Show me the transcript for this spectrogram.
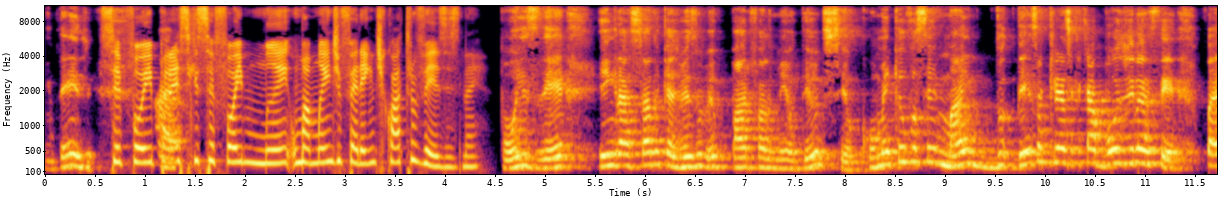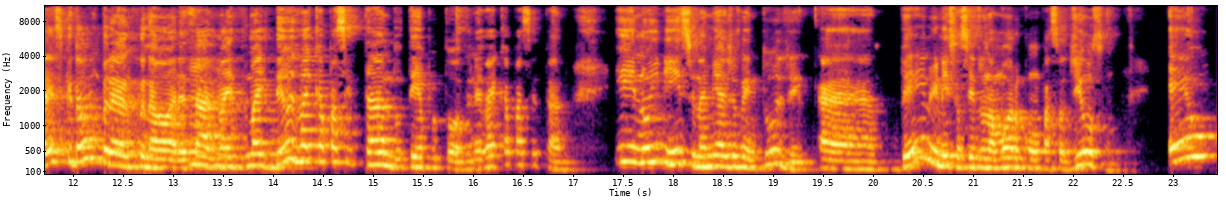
entende? Você foi, ah. parece que você foi mãe, uma mãe diferente quatro vezes, né? Pois é. E engraçado que às vezes eu paro e falo, meu Deus do céu, como é que eu vou ser mãe do, dessa criança que acabou de nascer? Parece que dá um branco na hora, sabe? Uhum. Mas, mas Deus vai capacitando o tempo todo, né? Vai capacitando. E no início, na minha juventude, ah, bem no início assim, do namoro com o pastor Dilson, eu,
